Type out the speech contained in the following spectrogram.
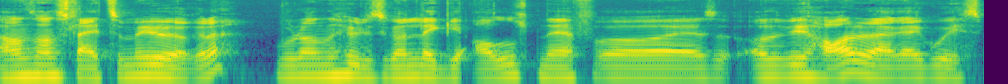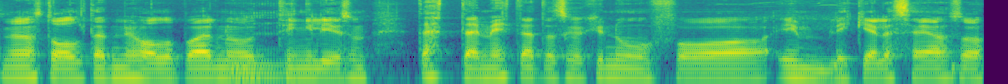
han, han sleit som å gjøre det. Hvordan Hulse kan legge alt ned for altså, Vi har det der egoismen og stoltheten vi holder på. Er det noen ting i livet som 'Dette er mitt, dette skal ikke noen få innblikk eller se'. Altså,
